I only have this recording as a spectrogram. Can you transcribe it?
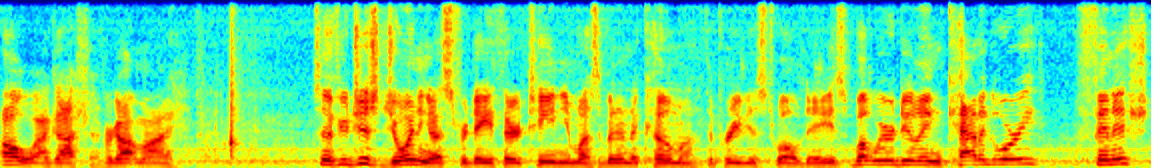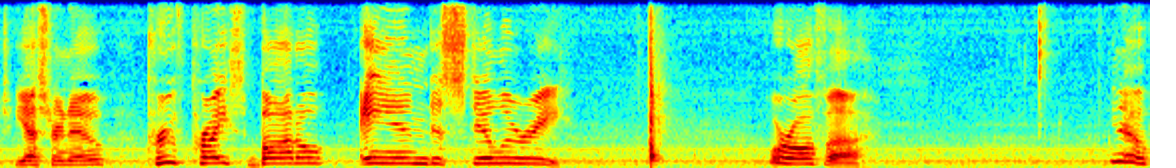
oh my gosh, I forgot my so if you're just joining us for day 13, you must have been in a coma the previous 12 days. But we are doing category, finished, yes or no, proof price, bottle, and distillery. We're off a, you know,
